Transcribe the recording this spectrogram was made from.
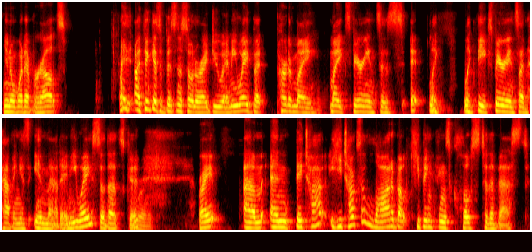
you know whatever else. I, I think as a business owner i do anyway but part of my my experience is it, like like the experience i'm having is in that anyway so that's good. Right. right? Um, and they talk he talks a lot about keeping things close to the vest.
